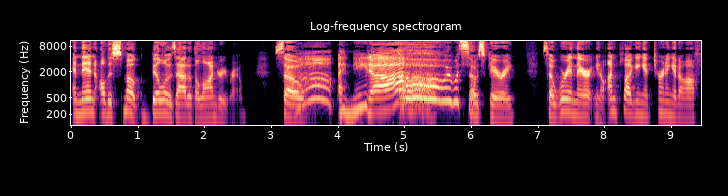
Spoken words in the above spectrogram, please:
And then all this smoke billows out of the laundry room. So Anita. oh, it was so scary. So we're in there, you know, unplugging it, turning it off.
